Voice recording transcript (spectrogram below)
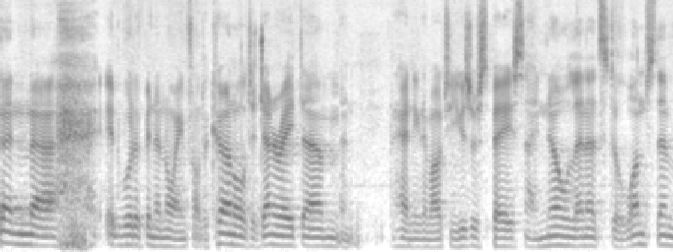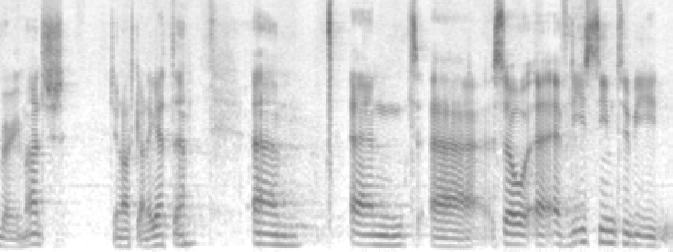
then uh, it would have been annoying for the kernel to generate them and handing them out to user space. I know Lennart still wants them very much. You're not going to get them. Um, and uh, so uh, FDs seem to be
